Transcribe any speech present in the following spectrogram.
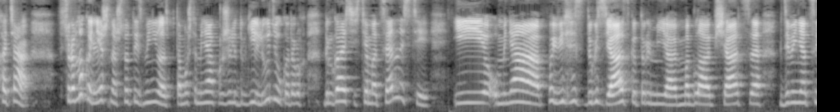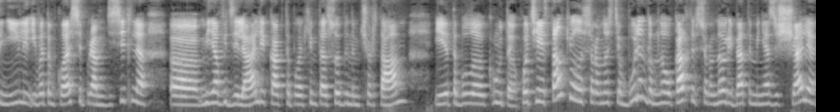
хотя, все равно, конечно, что-то изменилось, потому что меня окружили другие люди, у которых другая система ценностей, и у меня появились друзья, с которыми я могла общаться, где меня ценили, и в этом классе прям действительно э, меня выделяли как-то по каким-то особенным чертам, и это было круто. Хоть я и сталкивалась все равно с тем буллингом, но как-то все равно ребята меня защищали,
